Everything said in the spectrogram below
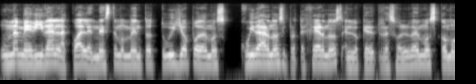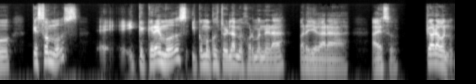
una medida en la cual en este momento tú y yo podemos cuidarnos y protegernos en lo que resolvemos como qué somos eh, y qué queremos y cómo construir la mejor manera para llegar a, a eso. Que ahora, bueno,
